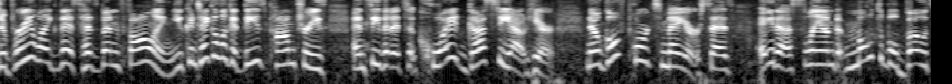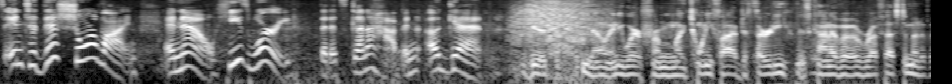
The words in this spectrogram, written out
debris like this has been falling. You can take a look at these palm trees and see that it's quite gusty out here. Now, Gulfport's mayor says Eta slammed multiple boats into this shoreline, and now he's worried that it's going to happen again. You get, you know, anywhere from like 25 to 30 is kind of a rough estimate.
